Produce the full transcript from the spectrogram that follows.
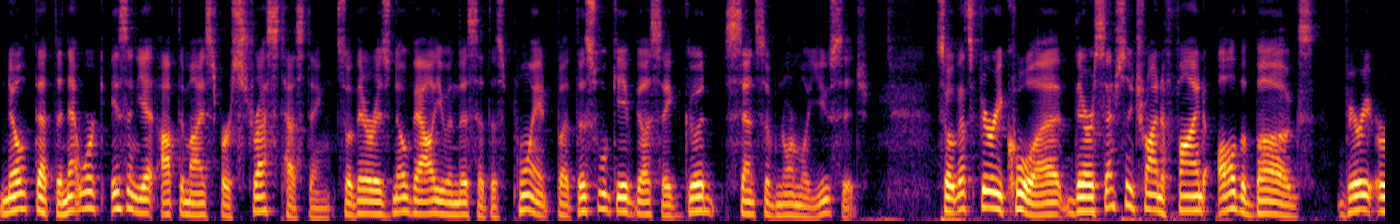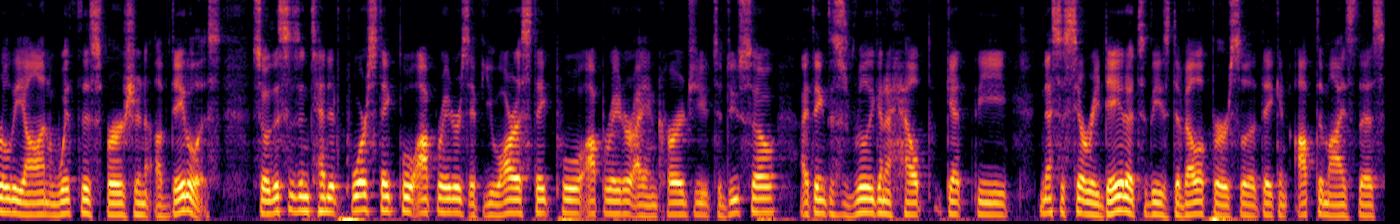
Note that the network isn't yet optimized for stress testing, so there is no value in this at this point, but this will give us a good sense of normal usage. So that's very cool. Uh, they're essentially trying to find all the bugs very early on with this version of Daedalus. So this is intended for stake pool operators. If you are a stake pool operator, I encourage you to do so. I think this is really going to help get the necessary data to these developers so that they can optimize this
